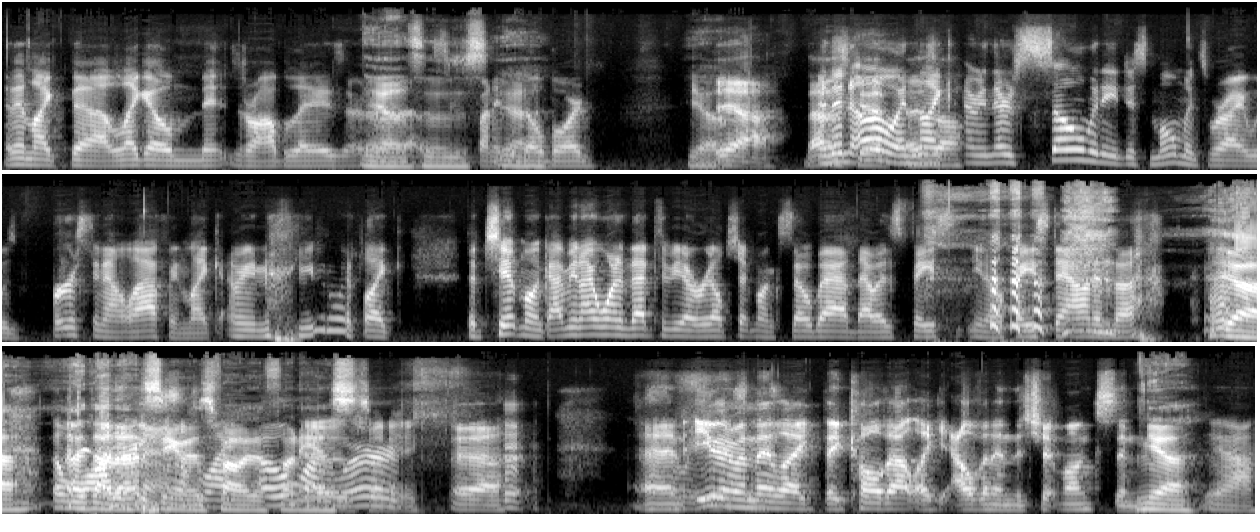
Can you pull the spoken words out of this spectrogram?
And then like the Lego Miserables or Yeah, yeah, that so was funny yeah. the billboard. Yeah. Yeah. That and then good. oh, and like all- I mean, there's so many just moments where I was bursting out laughing. Like I mean, even with like the chipmunk. I mean, I wanted that to be a real chipmunk so bad that was face you know face down in the Yeah, the I thought that scene I'm was like, probably the oh my funniest. word. yeah. And many even when they like they called out like Alvin and the Chipmunks and Yeah, Yeah.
